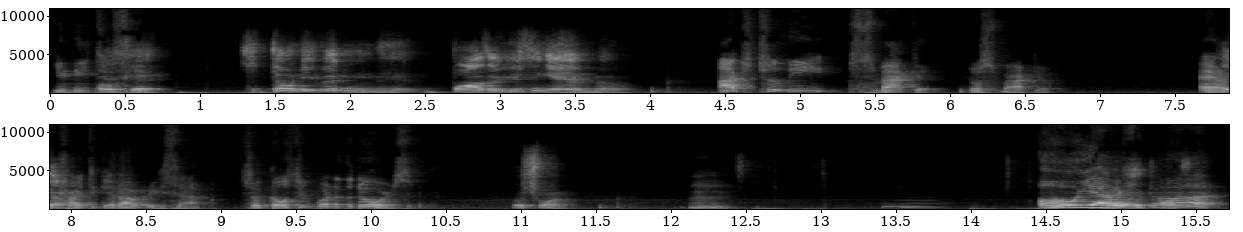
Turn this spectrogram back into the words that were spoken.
You need to. Okay. So don't even bother using ammo. actually smack it. Just smack it. And Yeah. try to get out ASAP. So go through one of the doors. Which one? Mm. Oh yeah, How I I forgot.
